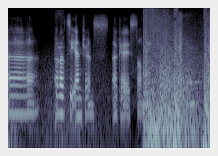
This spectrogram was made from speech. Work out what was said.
Uh. Oh, that's the entrance. Okay, still me.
